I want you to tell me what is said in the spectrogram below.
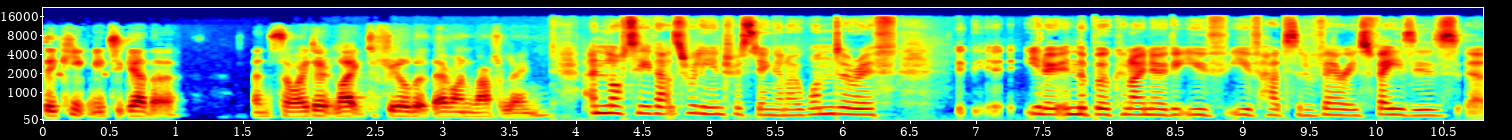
they keep me together and so I don't like to feel that they're unraveling. And Lotte, that's really interesting, and I wonder if you know in the book, and I know that you've you've had sort of various phases. Uh,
